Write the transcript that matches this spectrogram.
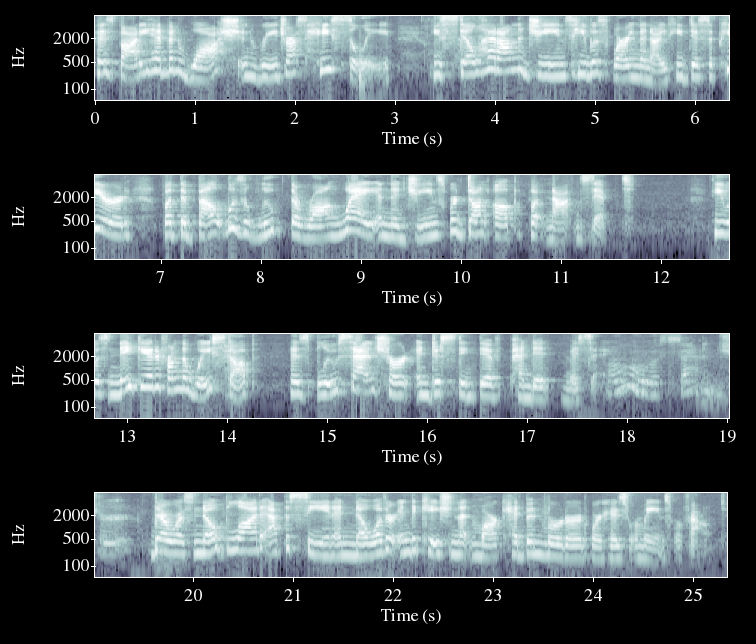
His body had been washed and redressed hastily. He still had on the jeans he was wearing the night he disappeared, but the belt was looped the wrong way and the jeans were done up but not zipped. He was naked from the waist up, his blue satin shirt and distinctive pendant missing. Ooh, a satin shirt. There was no blood at the scene and no other indication that Mark had been murdered where his remains were found.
